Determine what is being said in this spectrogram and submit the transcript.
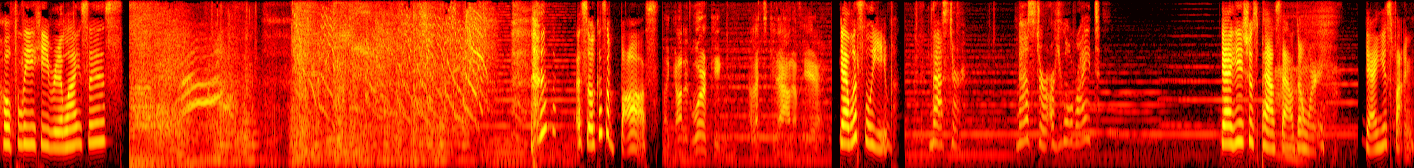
hopefully he realizes. Ahsoka's a boss. I got it working. Now let's get out of here. Yeah, let's leave. Master! Master, are you alright? Yeah, he's just passed out, don't mm. worry. Yeah, he's fine.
